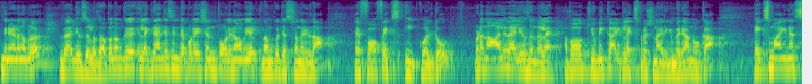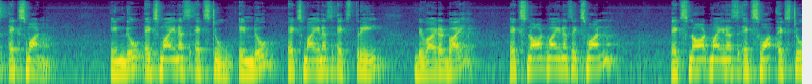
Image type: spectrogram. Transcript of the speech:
ഇങ്ങനെയാണ് നമ്മൾ വാല്യൂസ് ഉള്ളത്. അപ്പോൾ നമുക്ക് ലഗ്രാൻജസ് ഇന്റർപോളേഷൻ പോളിനോമിയൽ നമുക്ക് ജസ്റ്റ് ഒന്ന് എഴുതാം. F of x equal to ഇവിടെ നാല് വാല്യൂസ് ഉണ്ട് അല്ലേ? അപ്പോൾ ക്യൂബിക് ആയിട്ടുള്ള എക്സ്പ്രഷൻ ആയിരിക്കും വരിക. നോക്കാം. X minus x one into x minus x two into x minus x three divided by x nought minus x one x nought minus x one x two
